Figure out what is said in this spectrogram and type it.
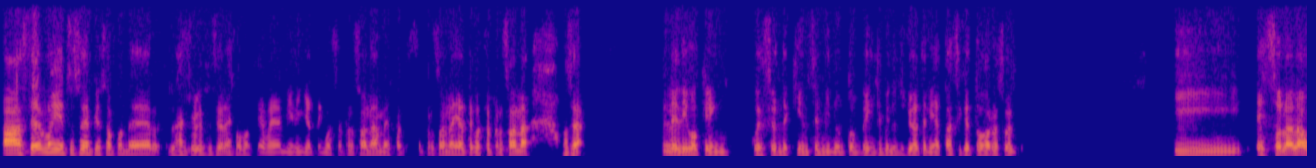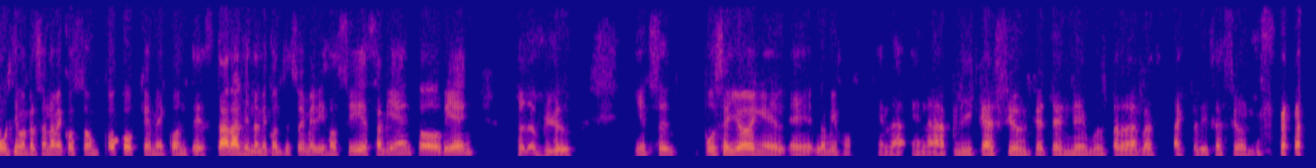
A hacerlo y entonces empiezo a poner las actualizaciones como que, vaya, miren, ya tengo esta persona, me falta esta persona, ya tengo esta persona. O sea, le digo que en cuestión de 15 minutos, 20 minutos yo ya tenía casi que todo resuelto. Y es solo la última persona me costó un poco que me contestara, al final me contestó y me dijo, sí, está bien, todo bien, todo blue. Y entonces puse yo en el, eh, lo mismo, en la, en la aplicación que tenemos para dar las actualizaciones.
